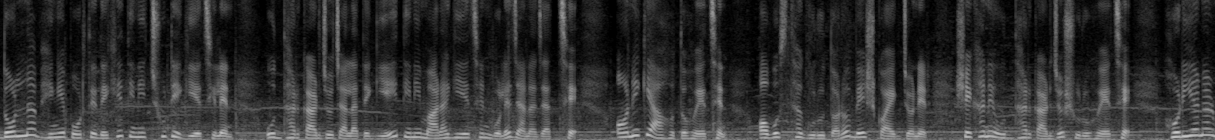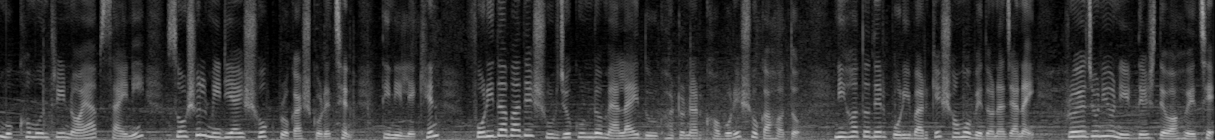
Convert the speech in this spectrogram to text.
দোলনা ভেঙে পড়তে দেখে তিনি ছুটে গিয়েছিলেন। উদ্ধার কার্য চালাতে গিয়েই তিনি মারা গিয়েছেন বলে জানা যাচ্ছে। অনেকে আহত হয়েছেন। অবস্থা গুরুতর বেশ কয়েকজনের। সেখানে উদ্ধার কার্য শুরু হয়েছে। হরিয়ানার মুখ্যমন্ত্রী নয়াব সাইনি সোশ্যাল মিডিয়ায় শোক প্রকাশ করেছেন। তিনি লেখেন, ফরিদাবাদে সূর্যকুণ্ড মেলায় দুর্ঘটনার খবরে শোকাহত। নিহতদের পরিবারকে সমবেদনা জানাই। প্রয়োজনীয় নির্দেশ দেওয়া হয়েছে।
